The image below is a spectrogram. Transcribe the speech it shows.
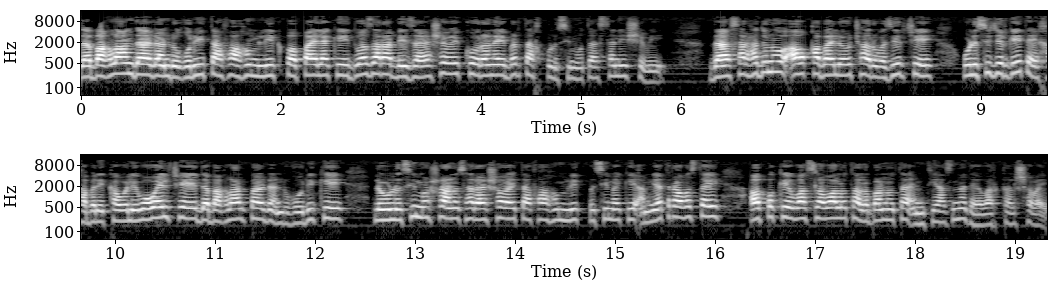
د بغلان د ډنډغوري تفاهم لیک په پایله کې دوه زره بېځایه شوې کورنۍ بیرته خپلو سیمو ته ستنې شوي د سرحدونو او قبایلو چارو وزیر چې ولسي جرګې ته یې خبرې کولې وویل چې د بغلان په ډنډغوري کې له ولسي مشرانو سره شوی تفاهم لیک په سیمه کې امنیت راوستی او په کې وسله والو طالبانو ته امتیاز نه دی ورکړل شوی.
